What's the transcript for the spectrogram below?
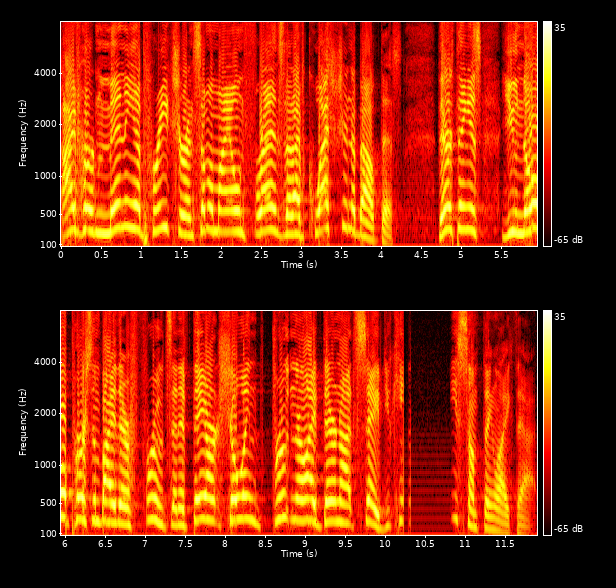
I've heard many a preacher and some of my own friends that I've questioned about this. Their thing is, you know a person by their fruits, and if they aren't showing fruit in their life, they're not saved. You can't see something like that.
